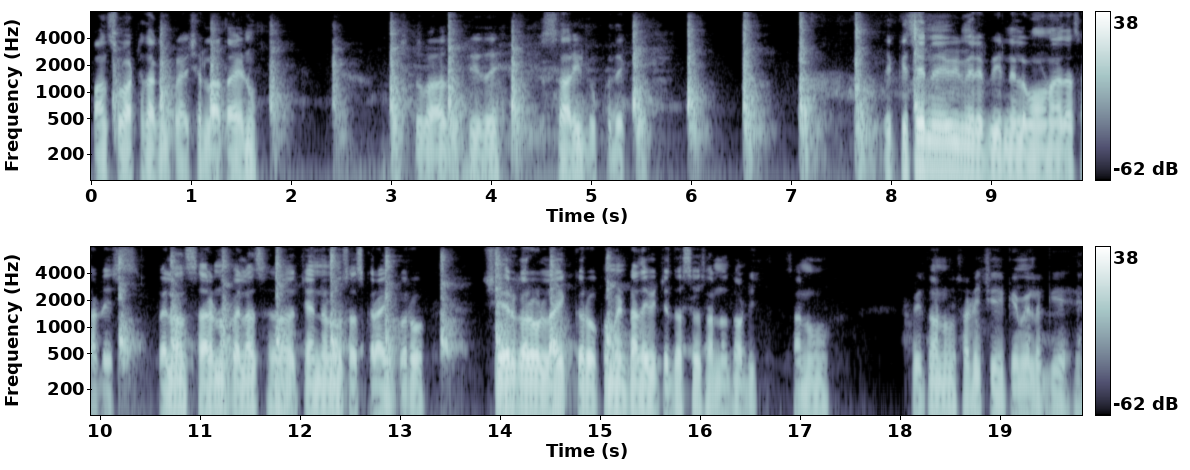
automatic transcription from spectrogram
508 ਦਾ ਕੰਪਰੈਸ਼ਰ ਲਾਤਾ ਇਹਨੂੰ। ਉਸ ਤੋਂ ਬਾਅਦ ਤੁਸੀਂ ਇਹਦੇ ਸਾਰੀ ਲੁੱਕ ਦੇਖੋ। ਜੇ ਕਿਸੇ ਨੇ ਵੀ ਮੇਰੇ ਵੀਰ ਨੇ ਲਵਾਉਣਾ ਹੈ ਤਾਂ ਸਾਡੇ ਸ- ਪਹਿਲਾਂ ਸਾਰਿਆਂ ਨੂੰ ਪਹਿਲਾਂ ਚੈਨਲ ਨੂੰ ਸਬਸਕ੍ਰਾਈਬ ਕਰੋ। ਸ਼ੇਅਰ ਕਰੋ ਲਾਈਕ ਕਰੋ, ਕਮੈਂਟਾਂ ਦੇ ਵਿੱਚ ਦੱਸੋ ਸਾਨੂੰ ਤੁਹਾਡੀ ਸਾਨੂੰ ਵੀ ਤੁਹਾਨੂੰ ਸਾਡੀ ਚੀਜ਼ ਕਿਵੇਂ ਲੱਗੀ ਇਹ?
